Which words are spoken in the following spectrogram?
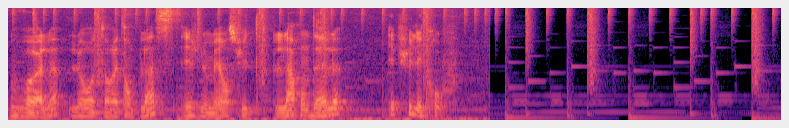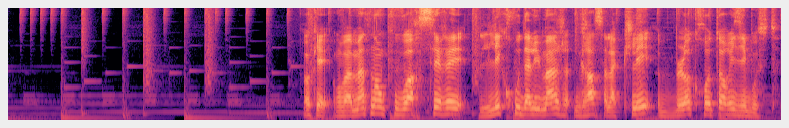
Voilà, le rotor est en place et je mets ensuite la rondelle et puis l'écrou. Ok, on va maintenant pouvoir serrer l'écrou d'allumage grâce à la clé Block Rotor Easy Boost.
